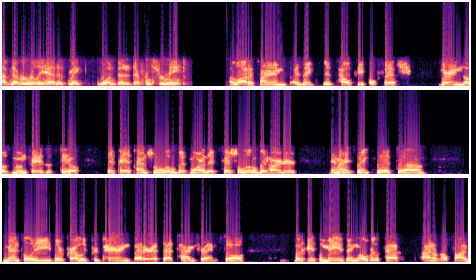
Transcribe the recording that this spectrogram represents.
I've never really had it make one bit of difference for me a lot of times I think it's how people fish during those moon phases too. They pay attention a little bit more. They fish a little bit harder, and I think that uh, mentally they're probably preparing better at that time frame. So, but it's amazing over the past I don't know five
